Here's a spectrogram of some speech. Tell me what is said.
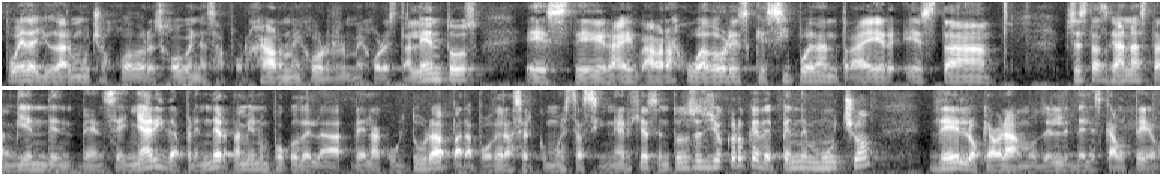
puede ayudar mucho a jugadores jóvenes a forjar mejor, mejores talentos. Este, habrá jugadores que sí puedan traer esta pues estas ganas también de, de enseñar y de aprender también un poco de la, de la cultura para poder hacer como estas sinergias. Entonces yo creo que depende mucho de lo que hablamos, del, del escauteo.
